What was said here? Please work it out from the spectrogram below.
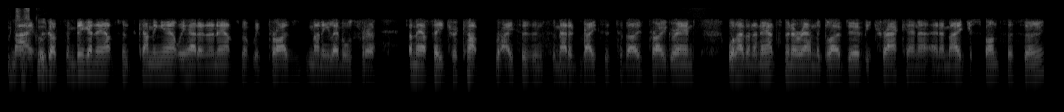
is, mate. We've got some big announcements coming out. We had an announcement with prize money levels for some of our feature cup races and some added races to those programs. We'll have an announcement around the Globe Derby track and a, and a major sponsor soon.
